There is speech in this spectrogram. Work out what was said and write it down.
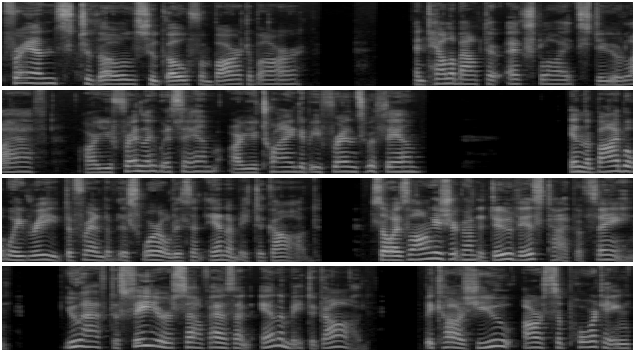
friends to those who go from bar to bar and tell about their exploits? Do you laugh? Are you friendly with them? Are you trying to be friends with them? In the Bible, we read the friend of this world is an enemy to God. So, as long as you're going to do this type of thing, you have to see yourself as an enemy to God because you are supporting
